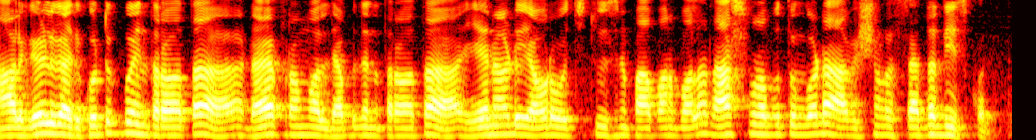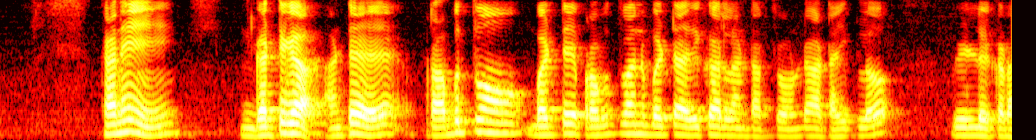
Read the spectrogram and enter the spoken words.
నాలుగేళ్ళుగా అది కొట్టుకుపోయిన తర్వాత డయాఫ్రమ్ వాళ్ళు దెబ్బతిన్న తర్వాత ఏనాడు ఎవరు వచ్చి చూసిన పాపాన పోలా రాష్ట్ర ప్రభుత్వం కూడా ఆ విషయంలో శ్రద్ధ తీసుకోలేదు. కానీ గట్టిగా అంటే ప్రభుత్వం బట్టే ప్రభుత్వాన్ని బట్టే అధికారులు అంటారు చూడండి ఆ టైప్లో. వీళ్ళు ఇక్కడ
